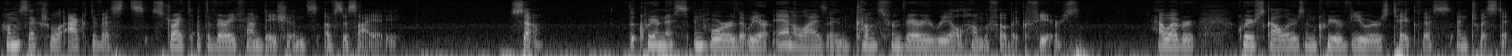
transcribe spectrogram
homosexual activists strike at the very foundations of society. So, the queerness and horror that we are analyzing comes from very real homophobic fears. However, queer scholars and queer viewers take this and twist it.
